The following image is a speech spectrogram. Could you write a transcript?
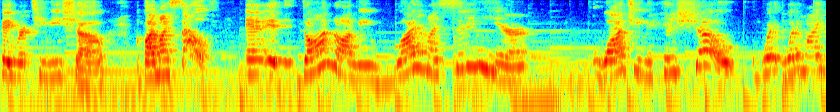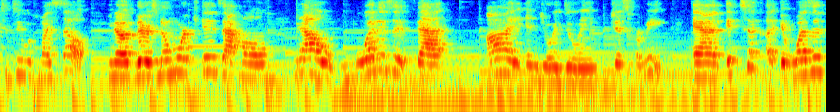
favorite TV show by myself. And it, dawned on me why am I sitting here watching his show? What, what am I to do with myself? You know, there's no more kids at home. Now, what is it that I enjoy doing just for me? And it took, a, it wasn't,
